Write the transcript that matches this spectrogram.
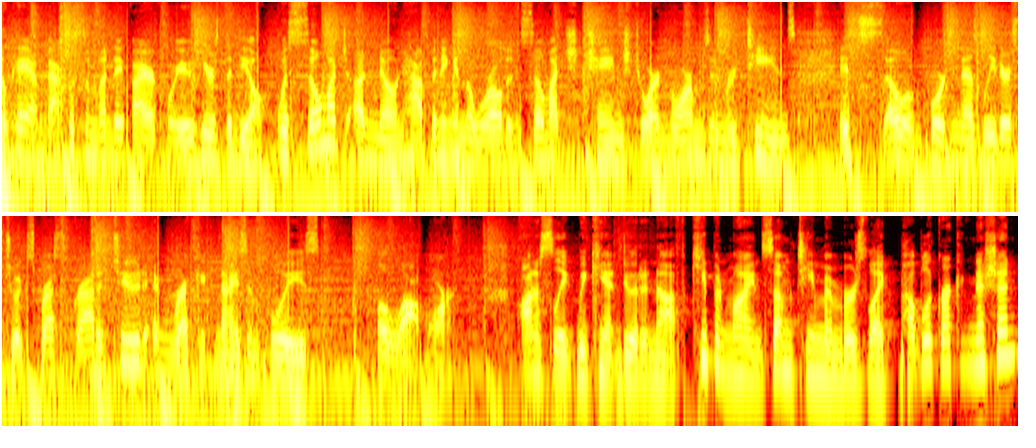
Okay, I'm back with some Monday Fire for you. Here's the deal. With so much unknown happening in the world and so much change to our norms and routines, it's so important as leaders to express gratitude and recognize employees a lot more honestly, we can't do it enough. Keep in mind, some team members like public recognition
